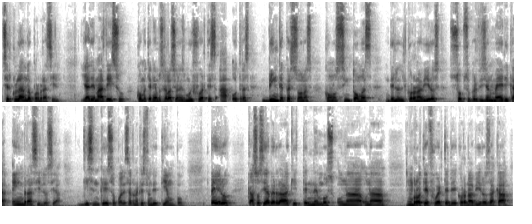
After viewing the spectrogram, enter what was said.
circulando por Brasil. Y además de eso, como tenemos relaciones muy fuertes a otras 20 personas con los síntomas del coronavirus sob supervisión médica en Brasil. O sea, dicen que eso puede ser una cuestión de tiempo. Pero, caso sea verdad que tenemos una, una, un brote fuerte de coronavirus acá,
